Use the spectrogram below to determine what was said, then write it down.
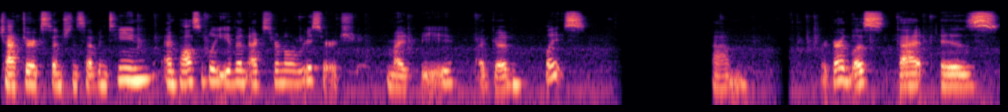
chapter extension 17 and possibly even external research might be a good place. Um, regardless, that is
